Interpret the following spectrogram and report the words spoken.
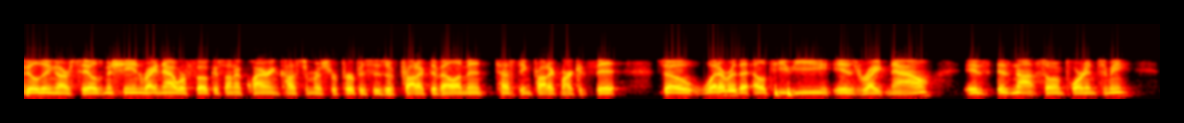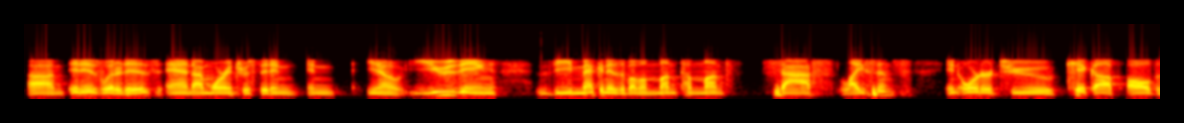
building our sales machine. Right now, we're focused on acquiring customers for purposes of product development, testing product market fit. So whatever the LTV is right now is is not so important to me. Um, it is what it is, and I'm more interested in in you know using the mechanism of a month to month SaaS license in order to kick up all the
